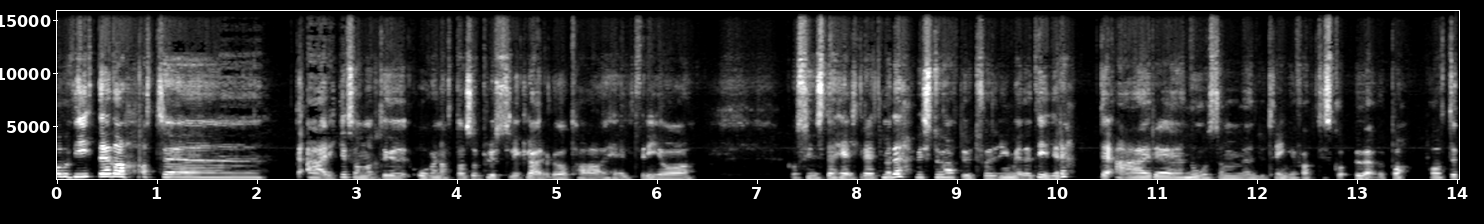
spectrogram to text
Og vit det, da, at uh, det er ikke sånn at du over natta så plutselig klarer du å ta helt fri og, og syns det er helt greit med det, hvis du har hatt utfordringer med det tidligere det er eh, noe som du trenger faktisk å øve på. Og at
